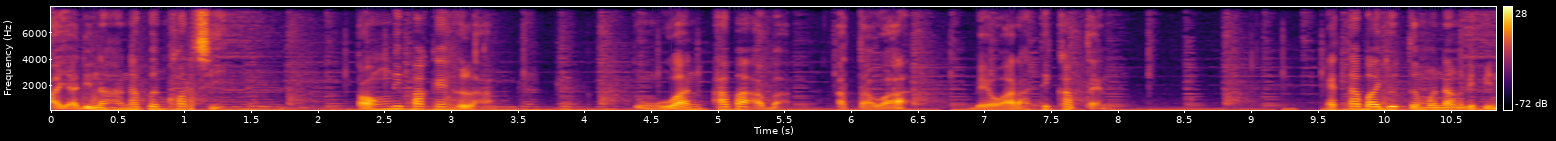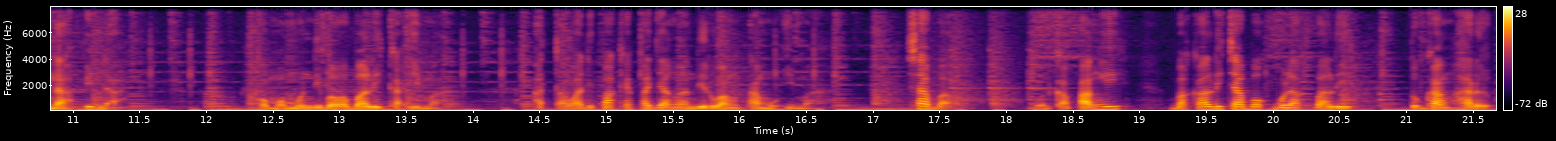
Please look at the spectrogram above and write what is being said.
aya dina handapkeun korsi. Tong dipake heula. Tungguan aba-aba atawa bewara ti kapten. Eta baju temenang dipindah-pindah. Komomun dibawa balik ka imah atawa dipakai pajangan di ruang tamu imah. Sabab, mun kapangi bakal dicabok bulak-balik tukang hareup.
